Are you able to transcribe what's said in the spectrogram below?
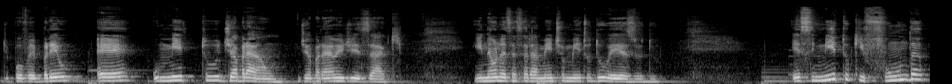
de povo hebreu é o mito de Abraão, de Abraão e de Isaac, e não necessariamente o mito do Êxodo. Esse mito que funda,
